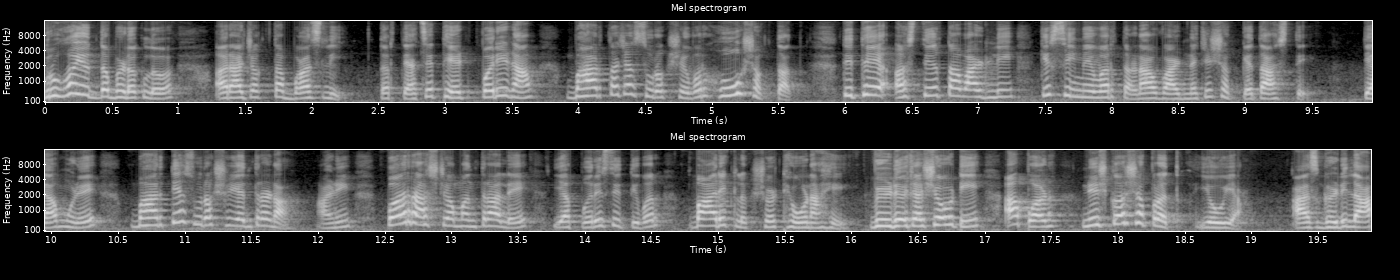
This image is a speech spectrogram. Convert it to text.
गृहयुद्ध भडकलं अराजकता बाजली तर त्याचे थेट परिणाम भारताच्या सुरक्षेवर होऊ शकतात. तिथे अस्थिरता वाढली की सीमेवर तणाव वाढण्याची शक्यता असते. त्यामुळे भारतीय सुरक्षा यंत्रणा आणि परराष्ट्र मंत्रालय या परिस्थितीवर बारीक लक्ष ठेवून आहे. व्हिडिओच्या शेवटी आपण निष्कर्षप्रत येऊया. आज घडीला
